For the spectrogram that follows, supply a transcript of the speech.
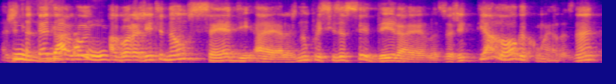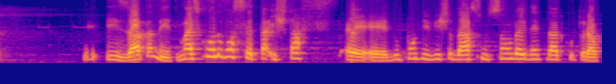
A gente Exatamente. até dialoga. Agora, a gente não cede a elas, não precisa ceder a elas. A gente dialoga com elas, né? Exatamente. Mas quando você tá, está, é, é, do ponto de vista da assunção da identidade cultural,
